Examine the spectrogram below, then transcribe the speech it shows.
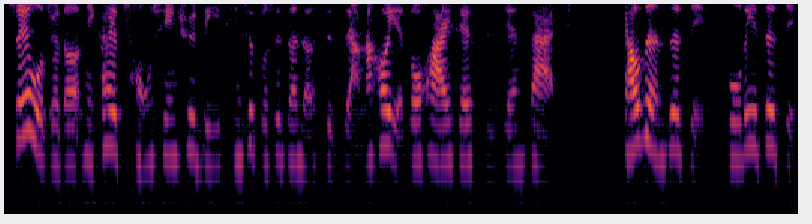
所以我觉得你可以重新去理清是不是真的是这样，然后也多花一些时间在调整自己。鼓励自己，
